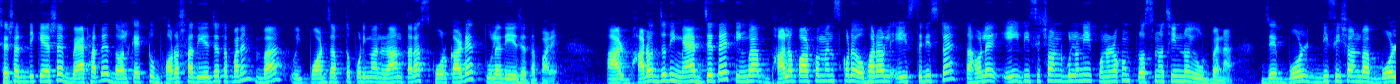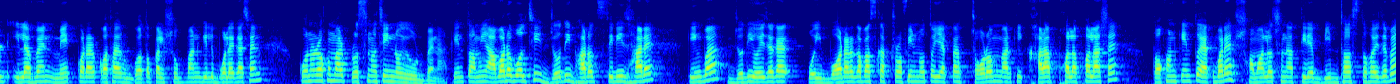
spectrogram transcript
শেষের দিকে এসে ব্যাট হাতে দলকে একটু ভরসা দিয়ে যেতে পারেন বা ওই পর্যাপ্ত পরিমাণ রান তারা স্কোর কার্ডে তুলে দিয়ে যেতে পারে। আর ভারত যদি ম্যাচ জেতে কিংবা ভালো পারফরমেন্স করে ওভারঅল এই সিরিজটায় তাহলে এই ডিসিশনগুলো নিয়ে কোনো রকম প্রশ্নচিহ্নই উঠবে না। যে বোল্ড ডিসিশন বা বোল্ড ইলেভেন মেক করার কথা গতকাল শুভমান গিল বলে গেছেন, কোনো রকম আর প্রশ্নচিহ্নই উঠবে না। কিন্তু আমি আবারও বলছি, যদি ভারত সিরিজ হারে কিংবা যদি ওই জায়গায় ওই বর্ডার গাভাস্কার ট্রফির মতোই একটা চরম আর কি খারাপ ফলাফল আসে, তখন কিন্তু একবারে সমালোচনার তীরে বিধ্বস্ত হয়ে যাবে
